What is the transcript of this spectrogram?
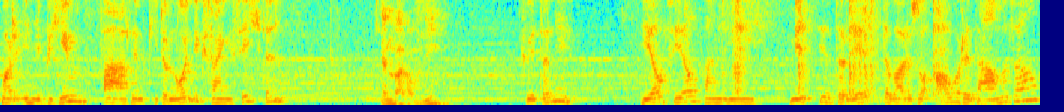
Maar in de beginfase heb ik er nooit niks aan gezegd. Hè. En waarom niet? Ik weet dat niet. Heel veel van die mensen die daar werkten, dat waren zo oudere dames al.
